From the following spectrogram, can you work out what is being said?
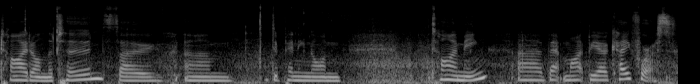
tide on the turn, so um, depending on timing, uh, that might be okay for us.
